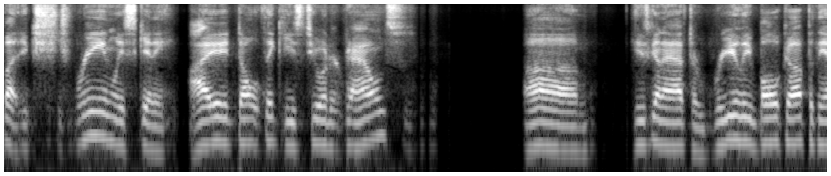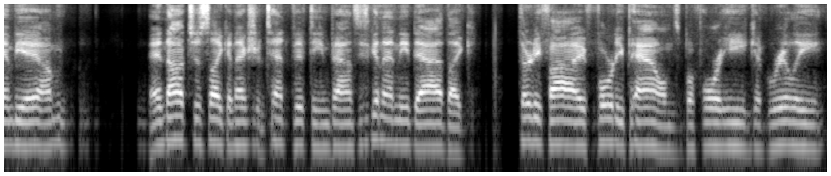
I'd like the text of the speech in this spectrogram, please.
but extremely skinny. I don't think he's 200 pounds. Um, he's going to have to really bulk up in the NBA. I'm, and not just like an extra 10, 15 pounds. He's going to need to add like 35, 40 pounds before he can really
